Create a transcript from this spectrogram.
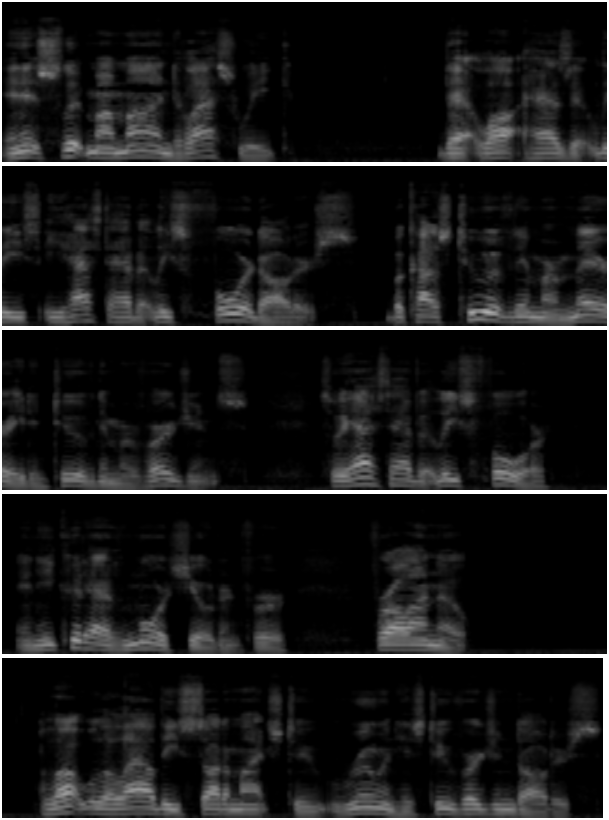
And it slipped my mind last week that Lot has at least, he has to have at least four daughters because two of them are married and two of them are virgins. So he has to have at least four, and he could have more children for, for all I know. Lot will allow these Sodomites to ruin his two virgin daughters.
